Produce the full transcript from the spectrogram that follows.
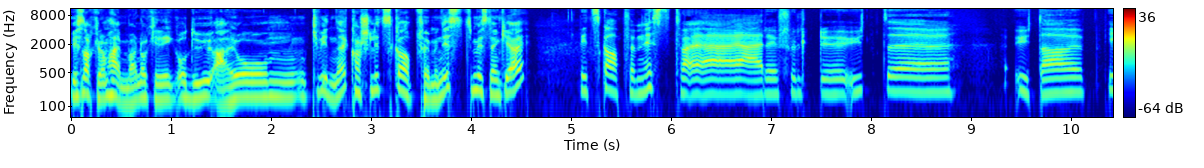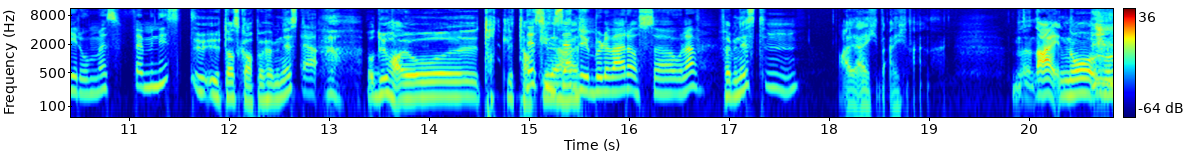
vi snakker om heimevern og krig, og du er jo mm, kvinne, kanskje litt skapfeminist, mistenker jeg? Litt skapfeminist. Jeg er fullt ut uh, ute av i rommet feminist. U ut av skapet feminist. Ja. Og du har jo eh, tatt litt tak Det i det syns jeg du burde være også, Olav. Feminist? Mm. Nei, nei, nei. nei. Nei, nå, nå,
